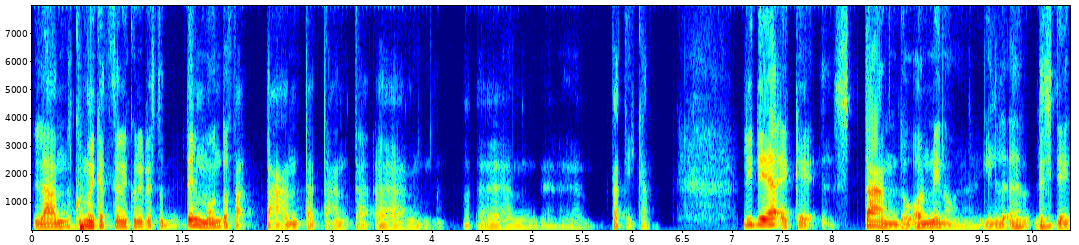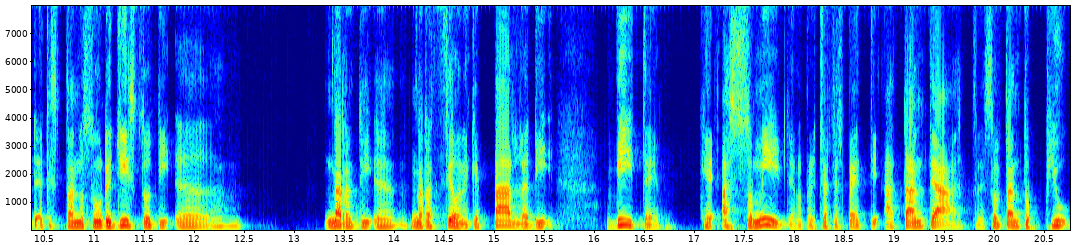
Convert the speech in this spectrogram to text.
la comunicazione con il resto del mondo fa tanta, tanta uh, fatica. L'idea è che stando, o almeno il eh, desiderio, è che stando su un registro di eh, narra- di, eh, narrazione che parla di vite che assomigliano per certi aspetti a tante altre, soltanto più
